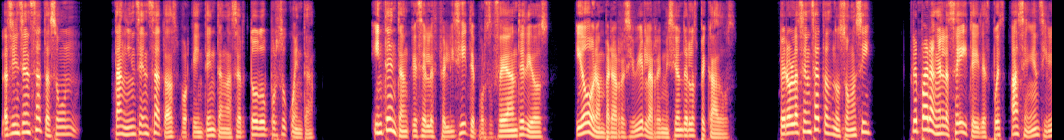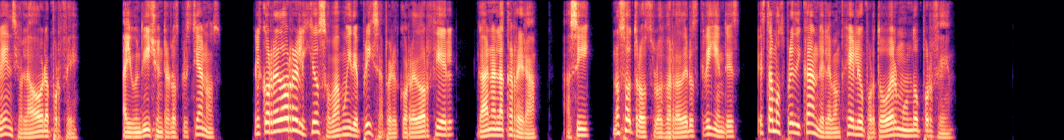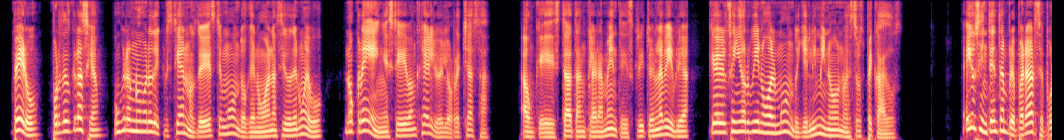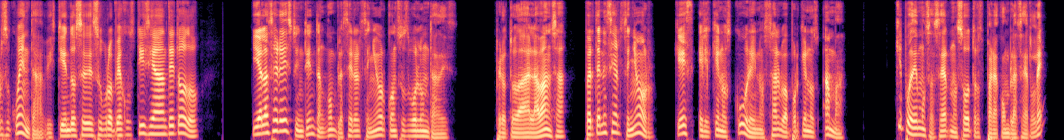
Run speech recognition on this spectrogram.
Las insensatas son tan insensatas porque intentan hacer todo por su cuenta. Intentan que se les felicite por su fe ante Dios y oran para recibir la remisión de los pecados. Pero las sensatas no son así. Preparan el aceite y después hacen en silencio la obra por fe, Hay un dicho entre los cristianos. El corredor religioso va muy deprisa, pero el corredor fiel gana la carrera. Así, nosotros, los verdaderos creyentes, estamos predicando el Evangelio por todo el mundo por fe. Pero, por desgracia, un gran número de cristianos de este mundo que no han nacido de nuevo no cree en este Evangelio y lo rechaza, aunque está tan claramente escrito en la Biblia que el Señor vino al mundo y eliminó nuestros pecados. Ellos intentan prepararse por su cuenta, vistiéndose de su propia justicia ante todo, y al hacer esto intentan complacer al Señor con sus voluntades. Pero toda alabanza pertenece al Señor, que es el que nos cura y nos salva porque nos ama. ¿Qué podemos hacer nosotros para complacerle?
